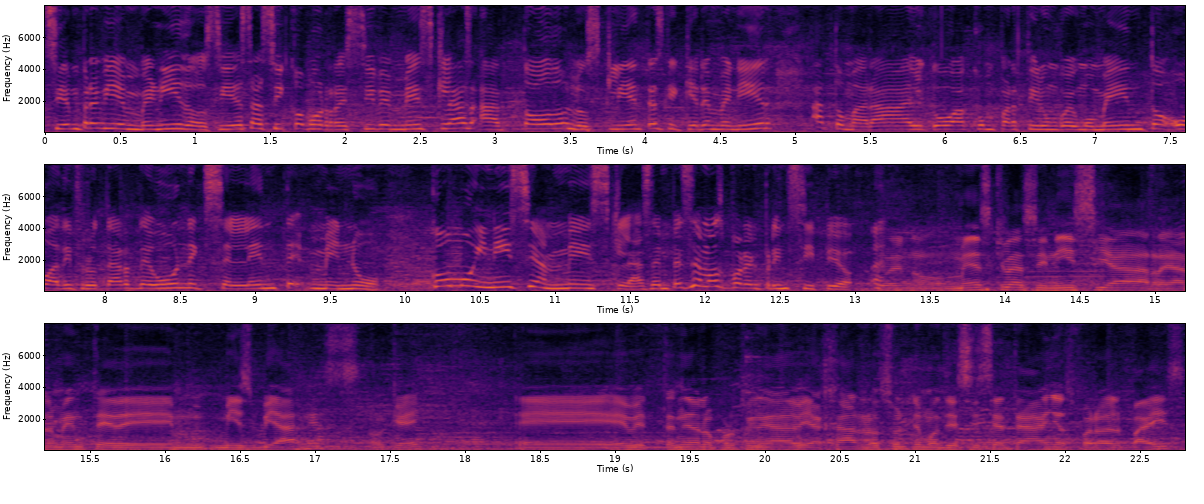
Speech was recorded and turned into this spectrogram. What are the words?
Siempre bienvenidos y es así como reciben mezclas a todos los clientes que quieren venir a tomar algo, a compartir un buen momento o a disfrutar de un excelente menú. ¿Cómo inicia mezclas? Empecemos por el principio. Bueno, Mezclas inicia realmente de mis viajes, ¿ok? Eh, he tenido la oportunidad de viajar los últimos 17 años fuera del país.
